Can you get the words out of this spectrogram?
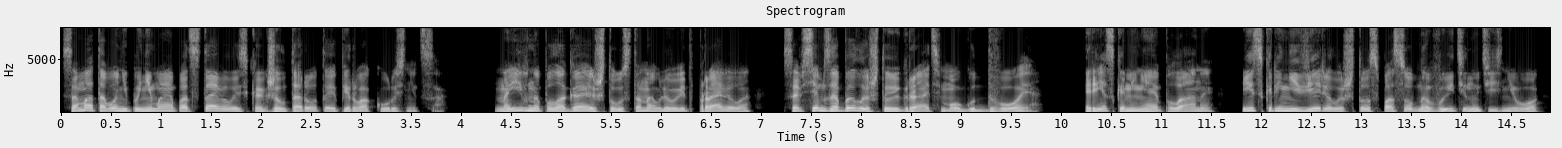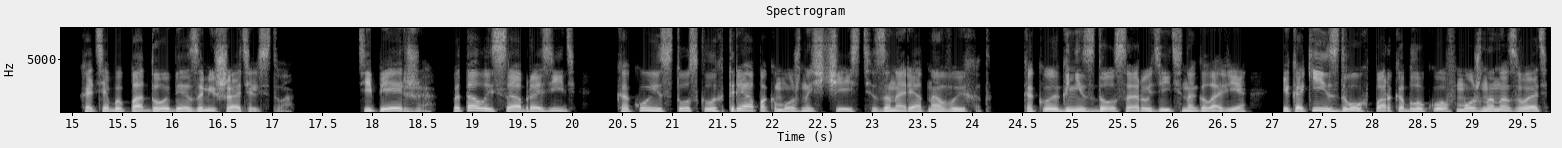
Сама того не понимая, подставилась, как желторотая первокурсница. Наивно полагая, что устанавливает правила, Совсем забыла, что играть могут двое. Резко меняя планы, искренне верила, что способна вытянуть из него хотя бы подобие замешательства. Теперь же пыталась сообразить, какую из тусклых тряпок можно счесть за наряд на выход, какое гнездо соорудить на голове и какие из двух пар каблуков можно назвать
